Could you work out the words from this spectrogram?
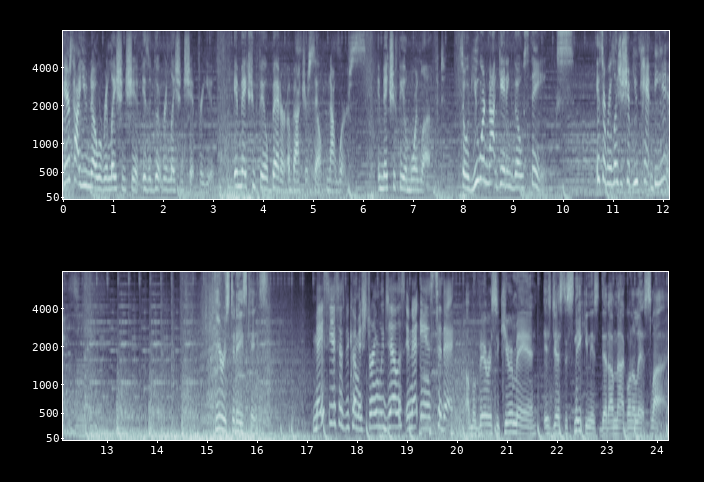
Here's how you know a relationship is a good relationship for you it makes you feel better about yourself, not worse. It makes you feel more loved. So if you are not getting those things, it's a relationship you can't be in. Here is today's case. Macias has become extremely jealous, and that ends today. I'm a very secure man. It's just the sneakiness that I'm not gonna let slide.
